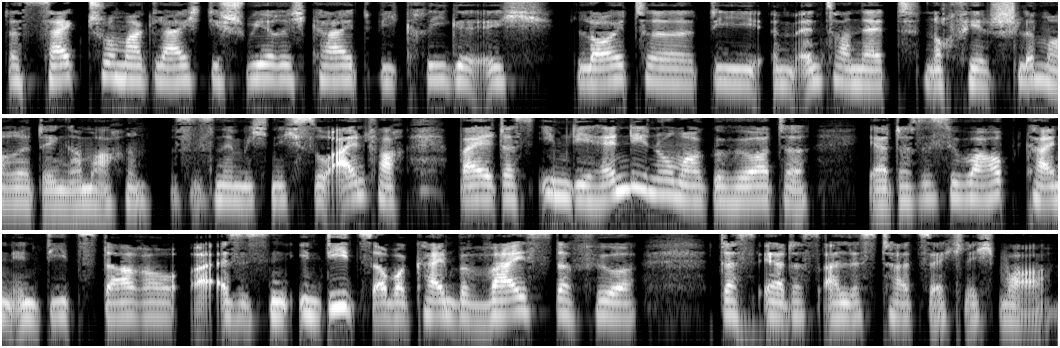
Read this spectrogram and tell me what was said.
Das zeigt schon mal gleich die Schwierigkeit, wie kriege ich Leute, die im Internet noch viel schlimmere Dinge machen. Das ist nämlich nicht so einfach, weil dass ihm die Handynummer gehörte, ja, das ist überhaupt kein Indiz darauf, also es ist ein Indiz, aber kein Beweis dafür, dass er das alles tatsächlich war.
